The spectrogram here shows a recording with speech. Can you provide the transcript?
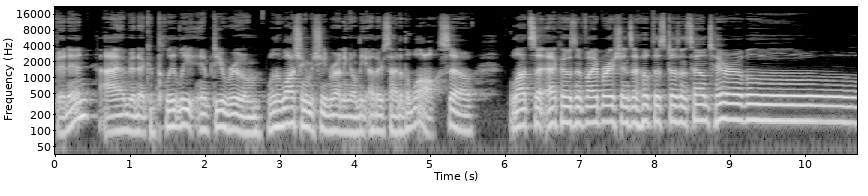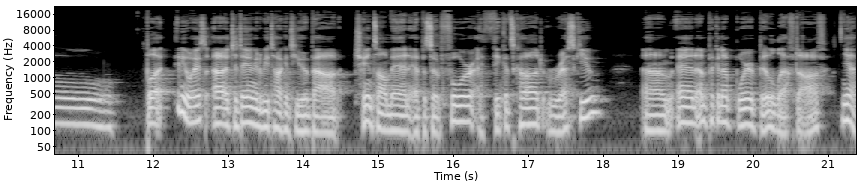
been in. I'm in a completely empty room with a washing machine running on the other side of the wall. So, lots of echoes and vibrations. I hope this doesn't sound terrible. But, anyways, uh, today I'm going to be talking to you about Chainsaw Man Episode 4. I think it's called Rescue. Um, and I'm picking up where Bill left off. Yeah,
